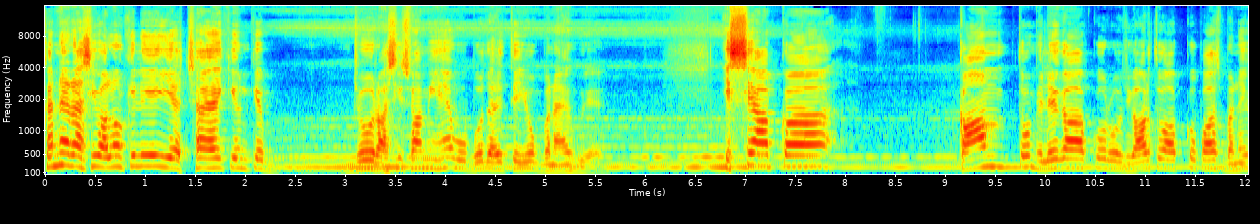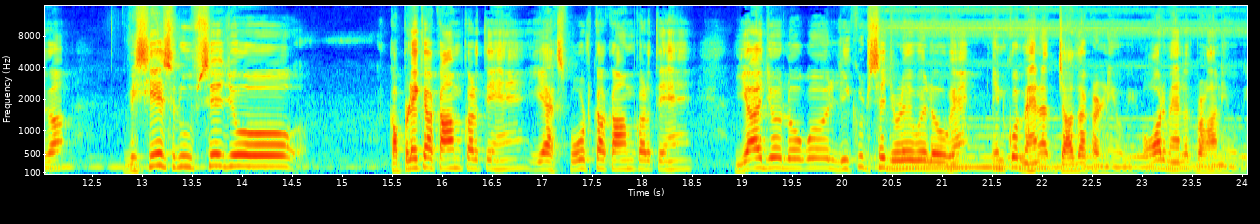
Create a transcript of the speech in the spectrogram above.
कन्या राशि वालों के लिए ये अच्छा है कि उनके जो राशि स्वामी हैं, वो बुध आदित्य योग बनाए हुए हैं। इससे आपका काम तो मिलेगा आपको, रोज़गार तो आपको पास बनेगा। विशेष रूप से जो कपड़े का काम करते हैं या एक्सपोर्ट का काम करते हैं, या जो लोग लिक्विड से जुड़े हुए लोग हैं, इनको मेहनत ज़्यादा करनी होगी और मेहनत बढ़ानी होगी।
